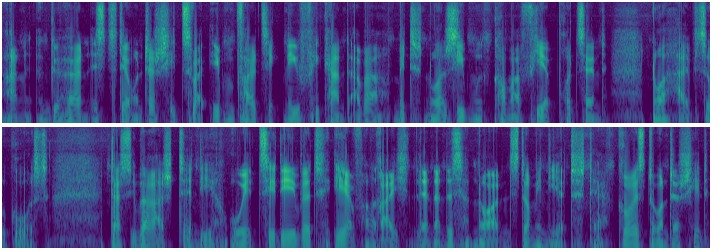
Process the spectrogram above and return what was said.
angehören, ist der Unterschied zwar ebenfalls signifikant, aber mit nur 7,4 Prozent nur halb so groß. Das überrascht, denn die OECD wird eher von reichen Ländern des Nordens dominiert. Der größte Unterschied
